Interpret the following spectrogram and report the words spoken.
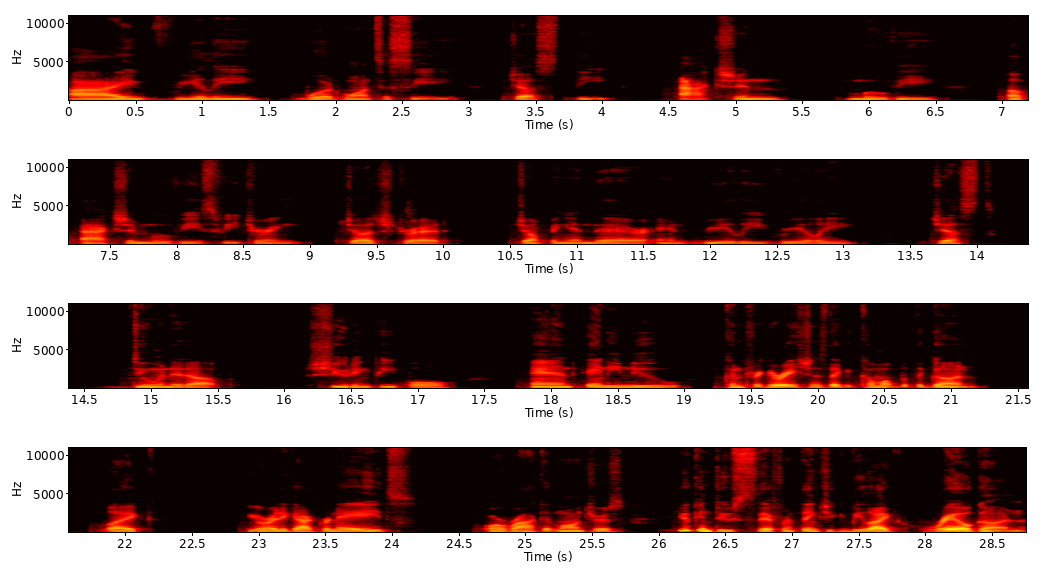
I really would want to see just the action movie of action movies featuring Judge Dredd jumping in there and really, really just doing it up, shooting people, and any new configurations they could come up with the gun. Like, you already got grenades or rocket launchers. You can do different things. You could be like railgun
